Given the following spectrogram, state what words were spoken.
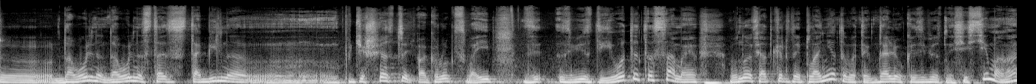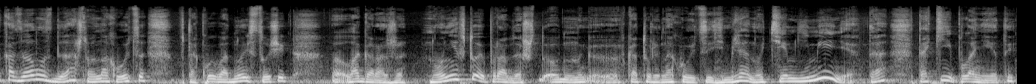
э, довольно, довольно стабильно путешествовать вокруг своей звезды. И вот эта самая вновь открытая планета в этой далекой звездной системе, она оказалась, да, что она находится в такой в одной из точек э, Лагранжа. Но не в той, правда, что, в которой находится Земля, но тем не менее, да, такие планеты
